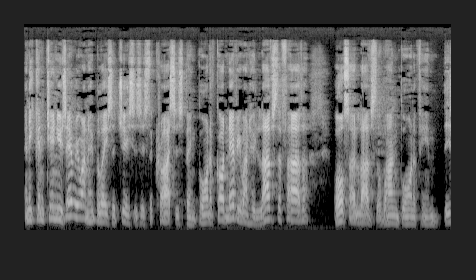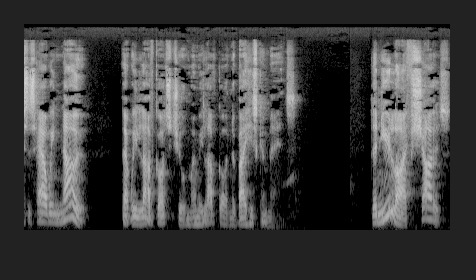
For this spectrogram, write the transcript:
And he continues, everyone who believes that Jesus is the Christ has been born of God, and everyone who loves the Father also loves the one born of him. This is how we know that we love God's children, when we love God and obey his commands. The new life shows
